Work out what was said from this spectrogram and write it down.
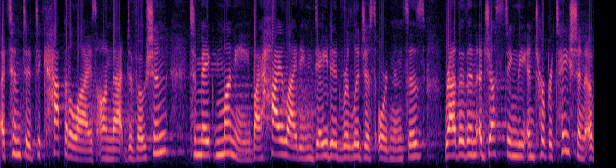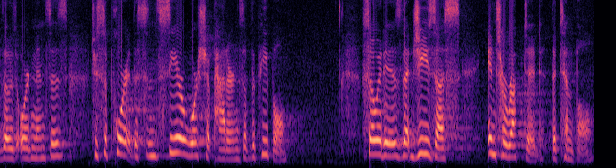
attempted to capitalize on that devotion to make money by highlighting dated religious ordinances rather than adjusting the interpretation of those ordinances to support the sincere worship patterns of the people. So it is that Jesus interrupted the temple.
